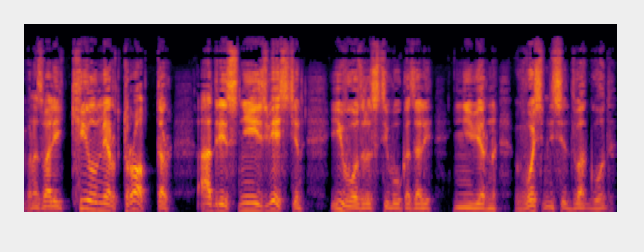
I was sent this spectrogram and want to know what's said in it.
Его назвали Килмер Троттер, адрес неизвестен, и возраст его указали неверно — 82 года.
